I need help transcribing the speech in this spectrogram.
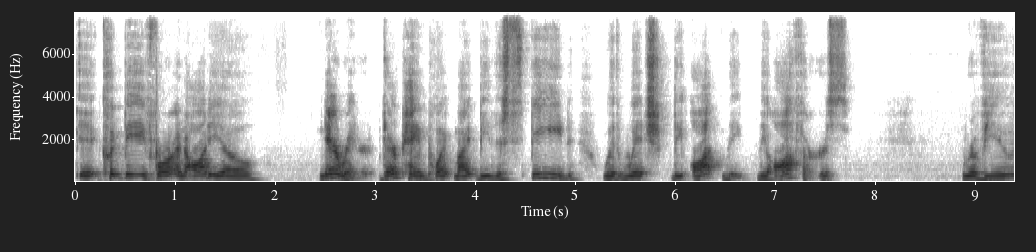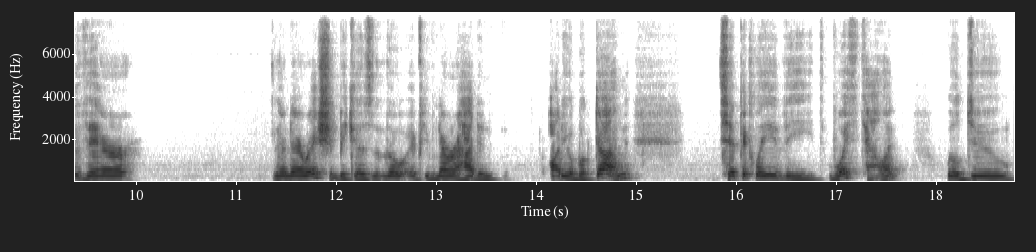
It could be for an audio narrator. Their pain point might be the speed with which the, the, the authors review their their narration because though if you've never had an audiobook done, typically the voice talent will do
